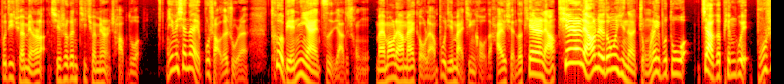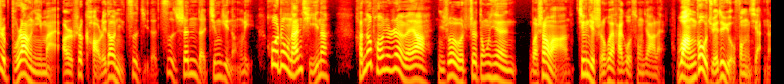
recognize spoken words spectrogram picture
不提全名了，其实跟提全名也差不多。因为现在也不少的主人特别溺爱自己家的宠物，买猫粮、买狗粮，不仅买进口的，还有选择天然粮。天然粮这东西呢，种类不多，价格偏贵，不是不让你买，而是考虑到你自己的自身的经济能力。货重难题呢，很多朋友就认为啊，你说我这东西我上网经济实惠，还给我送家来，网购绝对有风险的。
